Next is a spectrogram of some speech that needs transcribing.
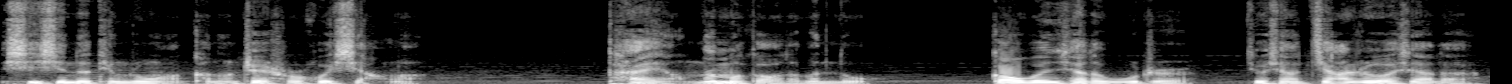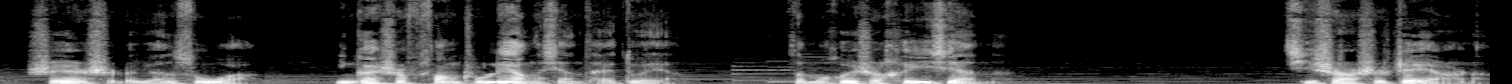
细心的听众啊，可能这时候会想了：太阳那么高的温度，高温下的物质就像加热下的实验室的元素啊，应该是放出亮线才对啊，怎么会是黑线呢？其实啊是这样的。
